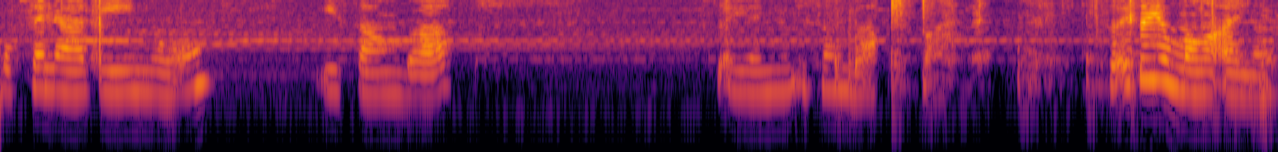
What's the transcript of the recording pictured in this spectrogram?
buksan natin yung isang box. So, ayan yung isang box pa. So, ito yung mga ano,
